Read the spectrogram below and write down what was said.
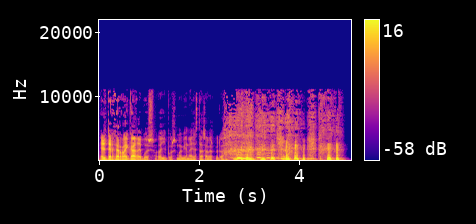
el tercer Raikage, pues, oye, pues muy bien, ahí está, ¿sabes? Pero...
